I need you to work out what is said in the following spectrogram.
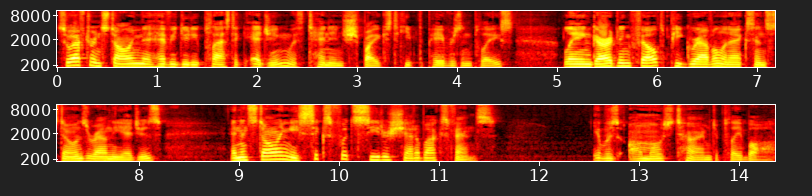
So after installing the heavy-duty plastic edging with 10-inch spikes to keep the pavers in place, laying gardening felt, pea gravel, and accent stones around the edges, and installing a six foot cedar shadowbox fence. It was almost time to play ball.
